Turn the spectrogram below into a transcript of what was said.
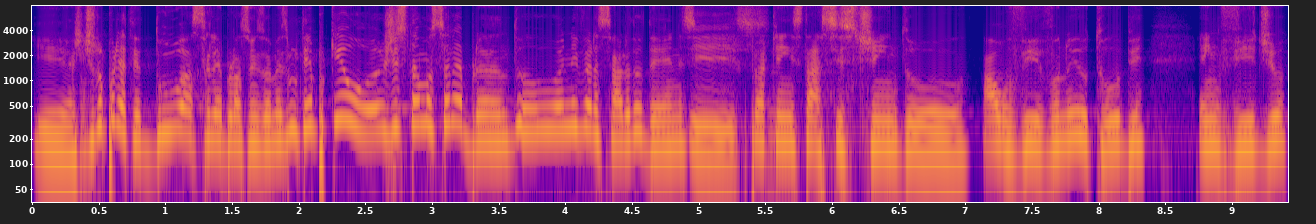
e, a gente não podia ter duas celebrações ao mesmo tempo, porque hoje estamos celebrando o aniversário do Dennis. Para quem está assistindo ao vivo no YouTube, em vídeo,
